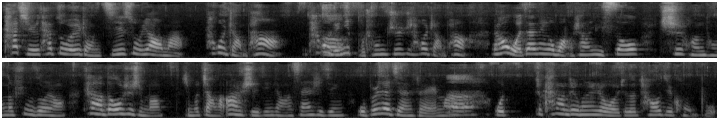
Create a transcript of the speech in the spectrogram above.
它其实它作为一种激素药嘛，它会长胖，它会给你哦补充脂质，它会长胖。然后我在那个网上一搜吃黄酮的副作用，看到都是什么什么长了二十斤，长了三十斤。我不是在减肥嘛，嗯我就看到这个东西，我觉得超级恐怖。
